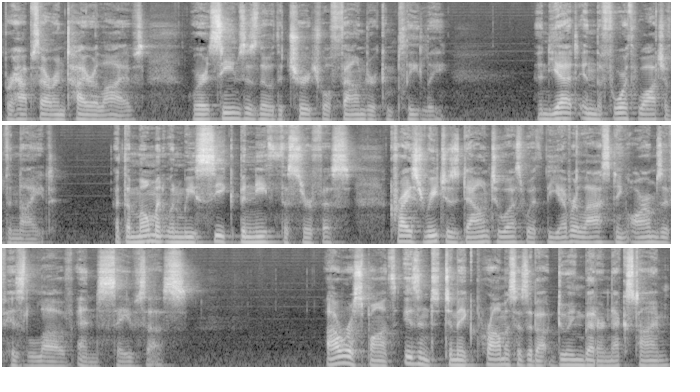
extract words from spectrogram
perhaps our entire lives, where it seems as though the church will founder completely. And yet, in the fourth watch of the night, at the moment when we seek beneath the surface, Christ reaches down to us with the everlasting arms of his love and saves us. Our response isn't to make promises about doing better next time,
